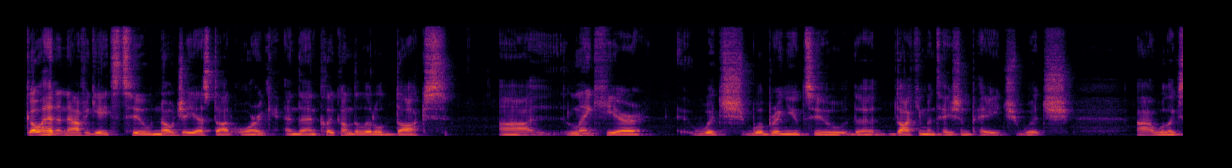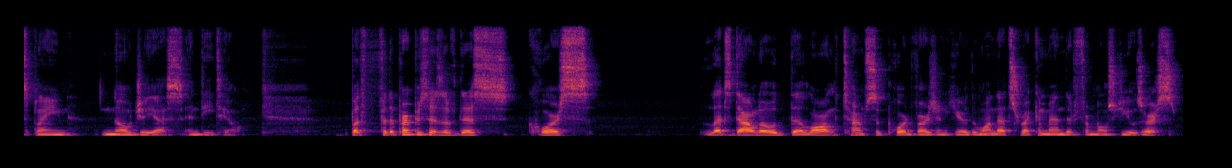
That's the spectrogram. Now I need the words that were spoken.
go ahead and navigate to nodejs.org and then click on the little docs uh, link here, which will bring you to the documentation page, which uh, will explain Node.js in detail. But for the purposes of this course, let's download the long-term support version here, the one that's recommended for most users.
